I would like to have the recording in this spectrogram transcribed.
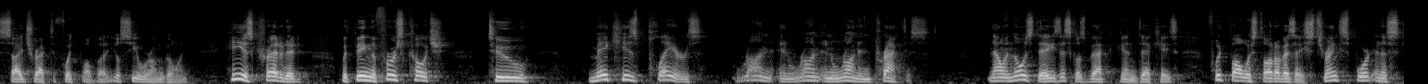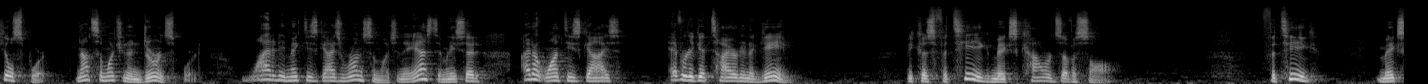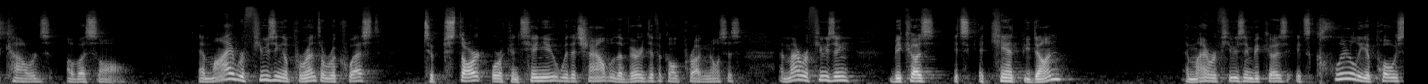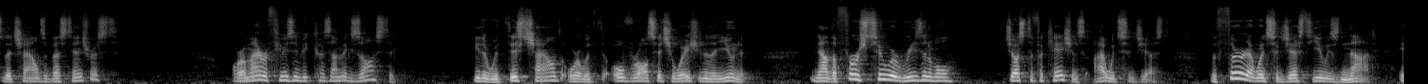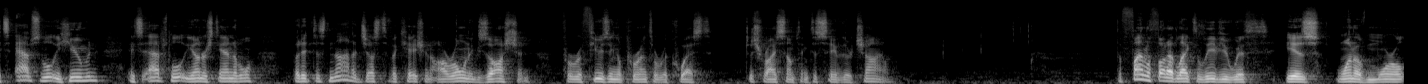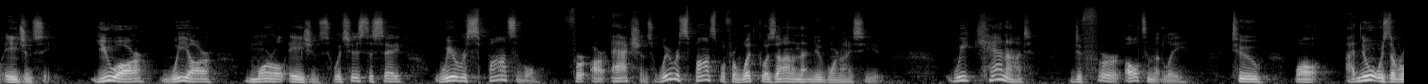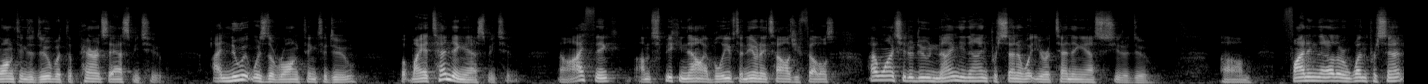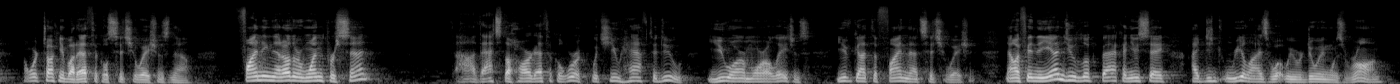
sidetrack to football, but you'll see where I'm going. He is credited with being the first coach to make his players run and run and run in practice. Now, in those days, this goes back again decades, football was thought of as a strength sport and a skill sport, not so much an endurance sport. Why did he make these guys run so much? And they asked him, and he said, I don't want these guys ever to get tired in a game because fatigue makes cowards of us all. Fatigue makes cowards of us all. Am I refusing a parental request to start or continue with a child with a very difficult prognosis? Am I refusing because it can't be done? Am I refusing because it's clearly opposed to the child's best interest? Or am I refusing because I'm exhausted, either with this child or with the overall situation in the unit? Now, the first two are reasonable justifications, I would suggest. The third I would suggest to you is not. It's absolutely human, it's absolutely understandable, but it does not a justification, our own exhaustion, for refusing a parental request to try something to save their child. The final thought I'd like to leave you with is one of moral agency. You are, we are moral agents, which is to say, we're responsible for our actions. We're responsible for what goes on in that newborn ICU. We cannot defer ultimately to, well, I knew it was the wrong thing to do, but the parents asked me to. I knew it was the wrong thing to do, but my attending asked me to. Now, I think, I'm speaking now, I believe, to neonatology fellows, I want you to do 99% of what your attending asks you to do. Um, finding that other 1%, and we're talking about ethical situations now, finding that other 1%, ah, that's the hard ethical work, which you have to do. You are moral agents. You've got to find that situation. Now, if in the end you look back and you say, I didn't realize what we were doing was wrong,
